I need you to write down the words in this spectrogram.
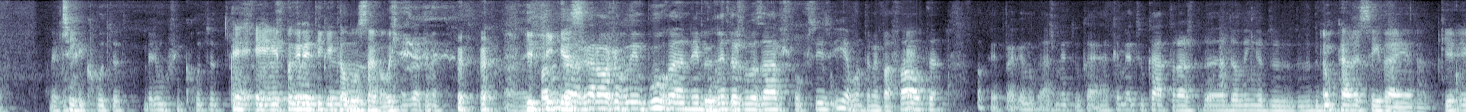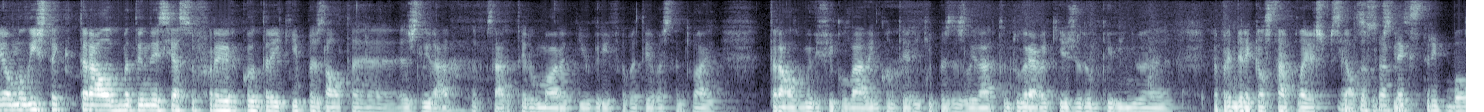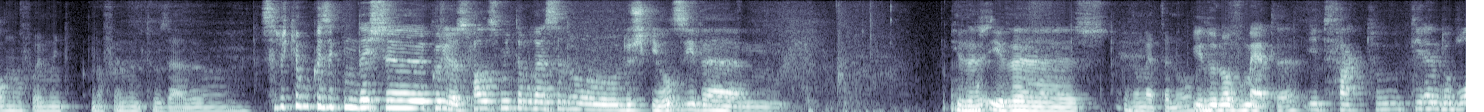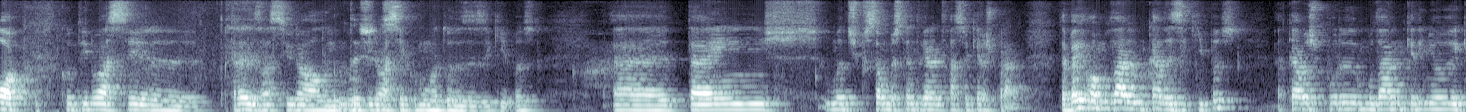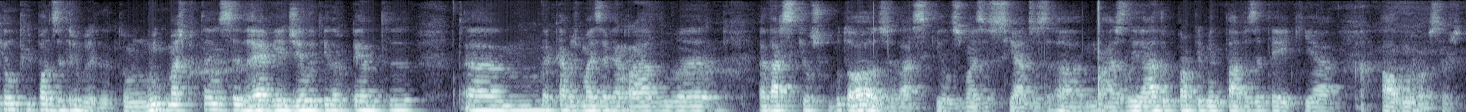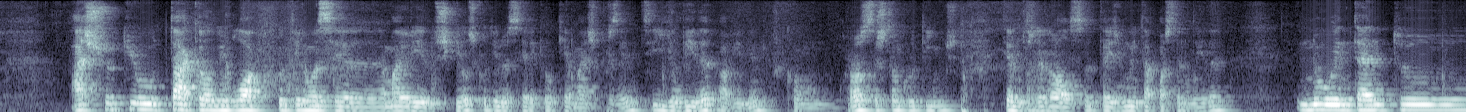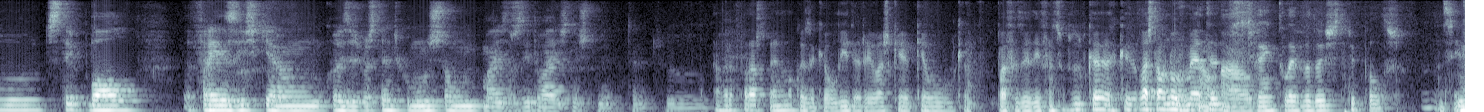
Mesmo Sim. que fique ruta. Mesmo que fique ruta. É, é para garantir que aquele não sai dali. Exatamente. Ah, e fica jogar ao jogo de empurra, empurrando as duas árvores se for preciso. E é bom também para a falta. É. Ok, pega no gajo, mete o cá, mete o cá atrás da, da linha de, de, de, É um bocado essa ideia, né? porque é uma lista que terá alguma tendência a sofrer contra equipas de alta agilidade, apesar de ter o Morat e o Grifo a bater bastante bem, terá alguma dificuldade em conter equipas de agilidade. Portanto, o Grave aqui ajuda um bocadinho a aprender aquele star player especial. A sorte é que strip ball não foi muito, não foi muito usado. Sabes que é uma coisa que me deixa curioso. Fala-se muito da mudança do, dos skills e da. E, da, e das. E do meta novo. E do novo meta. E de facto, tirando o bloco, continua a ser eh, transacional e continua a ser comum a todas as equipas, uh, tens uma dispersão bastante grande face ao que era esperado. Também, ao mudar um bocado as equipas, acabas por eh, mudar um bocadinho aquilo que lhe podes atribuir. Então, muito mais potência de heavy agility, de repente um, acabas mais agarrado a, a dar skills robotós, a dar skills mais associados à, à agilidade do que propriamente estavas até aqui há, há alguns rosters. Acho que o tackle e o bloco continuam a ser a maioria dos skills, continua a ser aquilo que é mais presente, e líder, obviamente, porque com rosters tão curtinhos, termos de tens muita aposta no líder. No entanto, strip ball, frenzies, que eram coisas bastante comuns, são muito mais residuais neste momento. Portanto... Agora falaste bem numa coisa que é o líder, eu acho que é, que é, o, que é o que vai fazer a diferença, sobretudo porque lá está o novo meta. Não, há alguém que leva dois strip balls. Sim.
